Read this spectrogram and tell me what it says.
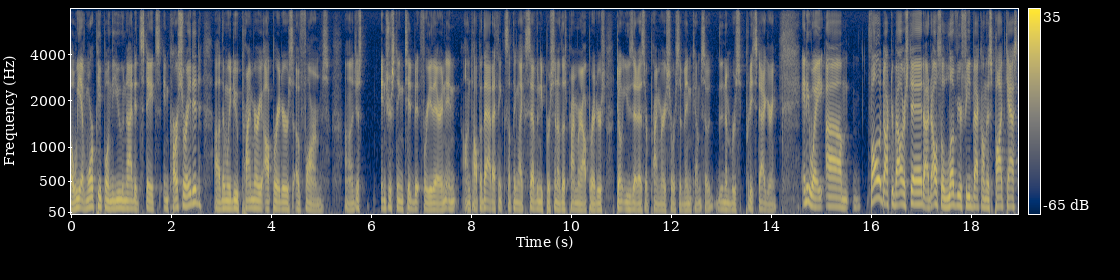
uh, we have more people in the United States incarcerated uh, than we do primary operators of farms. Uh, just interesting tidbit for you there. And, and, on top of that, I think something like 70% of those primary operators don't use that as their primary source of income. So the number's pretty staggering. Anyway, um, follow Dr. Ballerstedt. I'd also love your feedback on this podcast.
